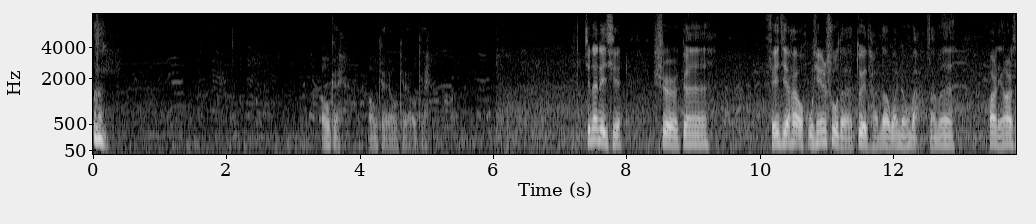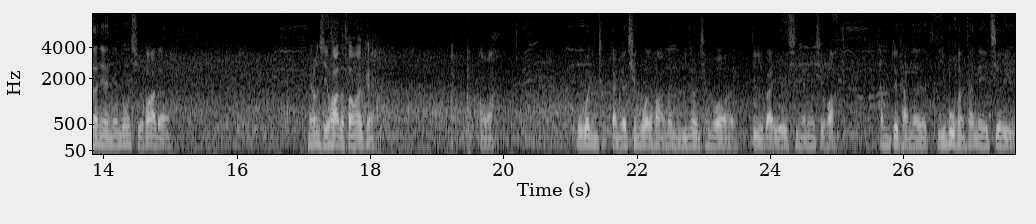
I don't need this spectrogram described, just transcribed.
OK，OK，OK，OK。今天这期是跟肥杰还有胡心树的对谈的完整版，咱们二零二三年年终企划的年终企划的番外篇，好吧？如果你感觉听过的话，那你一定是听过第一百一十七年终企划，他们对谈的一部分在那一期里。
